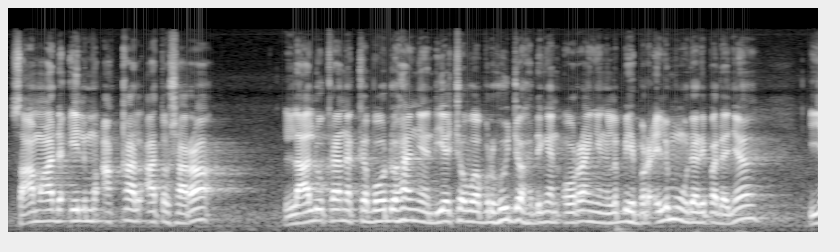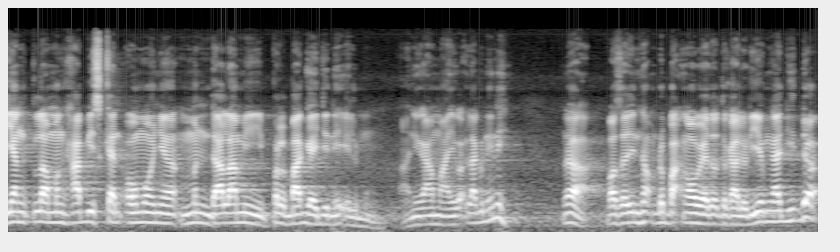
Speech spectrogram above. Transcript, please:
sama ada ilmu akal atau syarak lalu kerana kebodohannya dia cuba berhujah dengan orang yang lebih berilmu daripadanya yang telah menghabiskan umurnya mendalami pelbagai jenis ilmu. Ha, ini ramai juga lagu ni ni. Tak, pasal nak berdebat dengan orang tu kalau dia mengaji tak.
